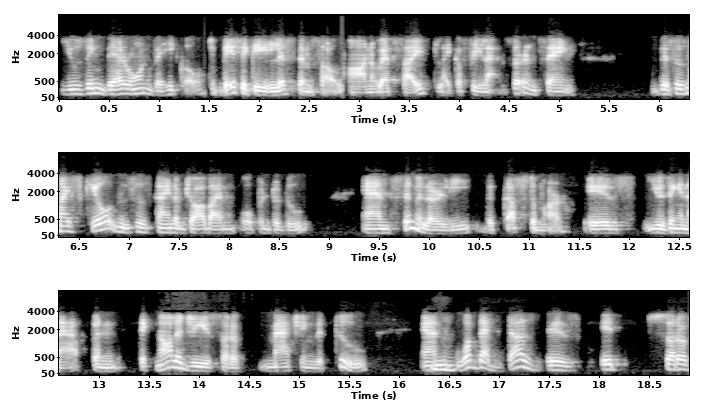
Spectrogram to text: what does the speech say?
using their own vehicle to basically list themselves on a website like a freelancer and saying, this is my skill. And this is kind of job I'm open to do. And similarly, the customer is using an app and technology is sort of matching the two. And mm-hmm. what that does is it sort of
